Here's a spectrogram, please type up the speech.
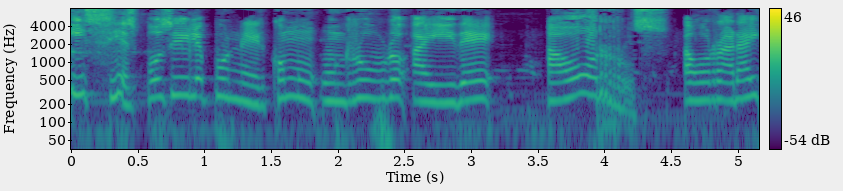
y si es posible poner como un rubro ahí de ahorros, ahorrar algo.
